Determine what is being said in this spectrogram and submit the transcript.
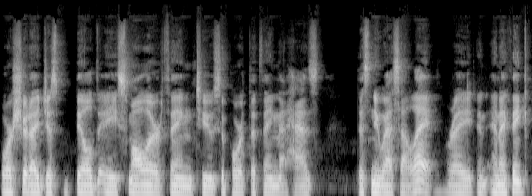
or should I just build a smaller thing to support the thing that has this new SLA, right? And and I think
